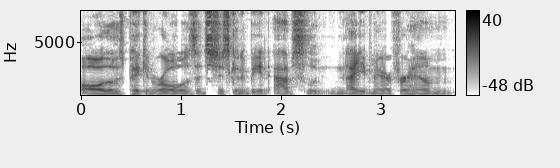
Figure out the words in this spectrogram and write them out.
all those pick and rolls, it's just going to be an absolute nightmare for him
